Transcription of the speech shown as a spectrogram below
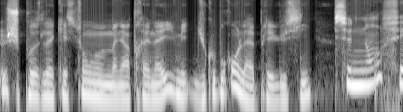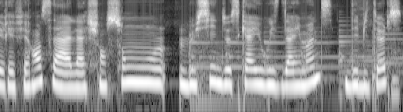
Je pose la question de manière très naïve, mais du coup, pourquoi on l'a appelée Lucie? Ce nom fait référence à la chanson Lucy in the Sky with Diamonds des Beatles.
